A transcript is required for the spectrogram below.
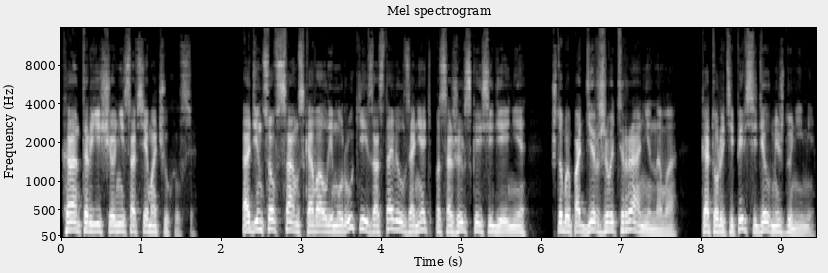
Хантер еще не совсем очухался. Одинцов сам сковал ему руки и заставил занять пассажирское сиденье, чтобы поддерживать раненого, который теперь сидел между ними.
